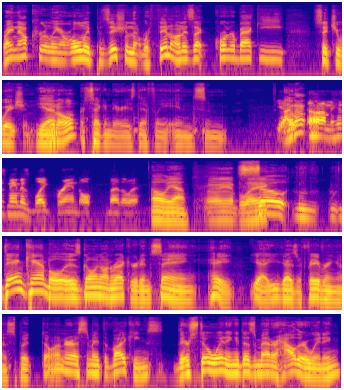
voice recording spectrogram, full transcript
Right now, currently, our only position that we're thin on is that cornerbacky situation. Yeah. you know, Our secondary is definitely in some. Yeah, But um, his name is Blake Brandel, by the way. Oh, yeah. oh yeah, Blake. So Dan Campbell is going on record and saying, "Hey, yeah, you guys are favoring us, but don't underestimate the Vikings. They're still winning. It doesn't matter how they're winning.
